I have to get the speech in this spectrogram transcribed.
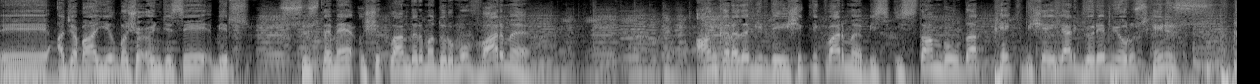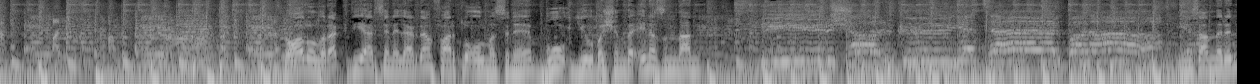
e, acaba yılbaşı öncesi bir süsleme, ışıklandırma durumu var mı? Ankara'da bir değişiklik var mı? Biz İstanbul'da pek bir şeyler göremiyoruz henüz. Doğal olarak diğer senelerden farklı olmasını bu yılbaşında en azından Bir şarkı yeter bana insanların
